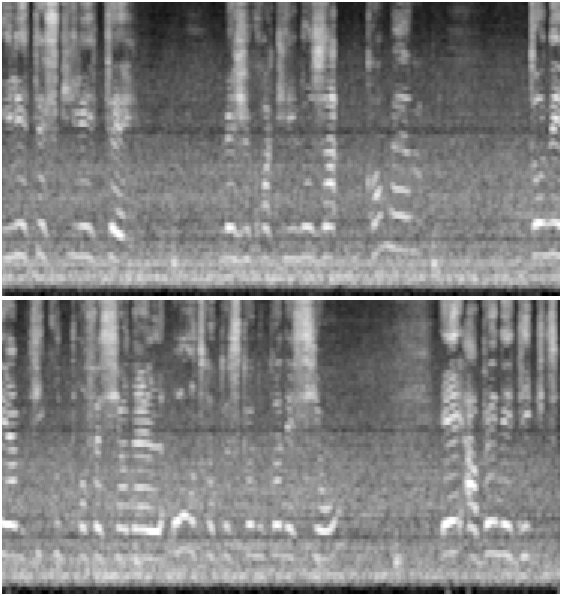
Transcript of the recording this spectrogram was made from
il était ce qu'il était, mais je crois qu'il nous a quand même donner un petit coup de professionnel autre que ce que nous connaissions. Et à Bénédicte,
